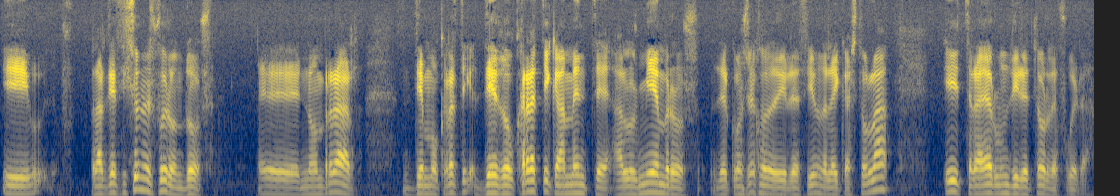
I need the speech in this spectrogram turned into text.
Y las decisiones fueron dos. Eh, nombrar democráticamente a los miembros del Consejo de Dirección de la Icastola y traer un director de fuera.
